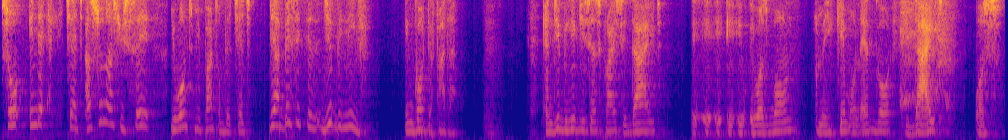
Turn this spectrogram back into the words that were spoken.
So, in the early church, as soon as you say you want to be part of the church, there are basic things. Do you believe in God the Father? And do you believe Jesus Christ, He died, He, he, he, was born, I mean, He came on earth, God, He died, was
